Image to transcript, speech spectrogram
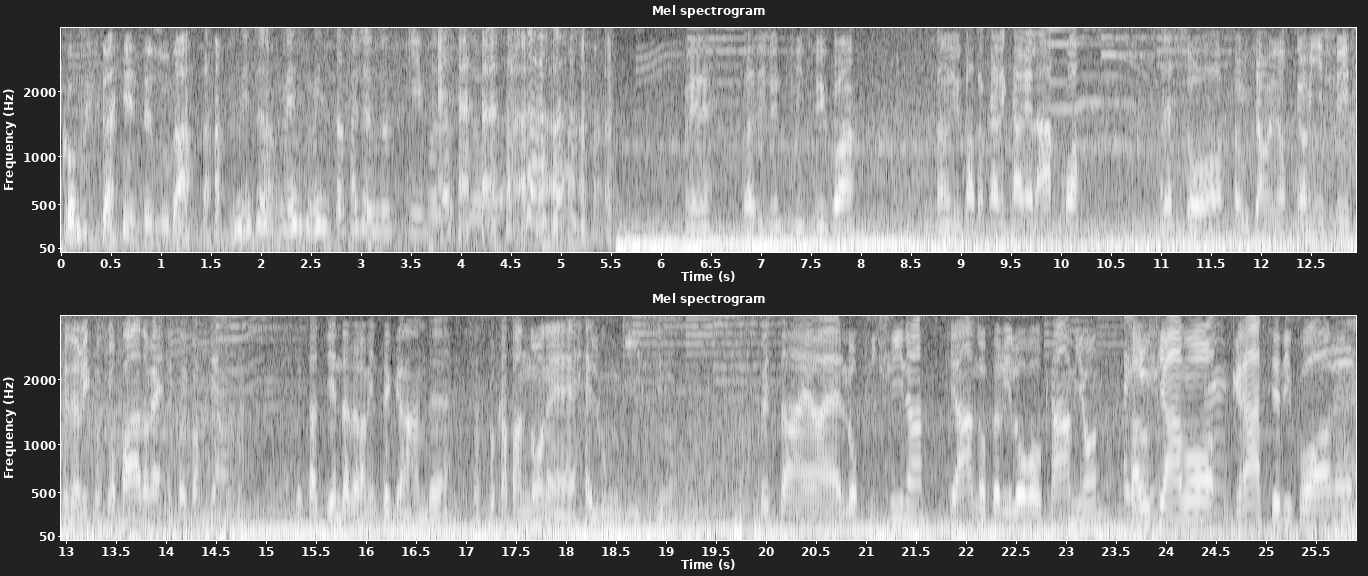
completamente sudata. Mi, so, mi, mi sto facendo schifo da sola. Bene sono stati gentilissimi qua. Ci hanno aiutato a caricare l'acqua Adesso salutiamo i nostri amici, Federico suo padre e poi partiamo. Questa azienda è veramente grande, eh? cioè sto capannone è lunghissimo. Questa è l'officina che hanno per i loro camion. Salutiamo, grazie di cuore,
